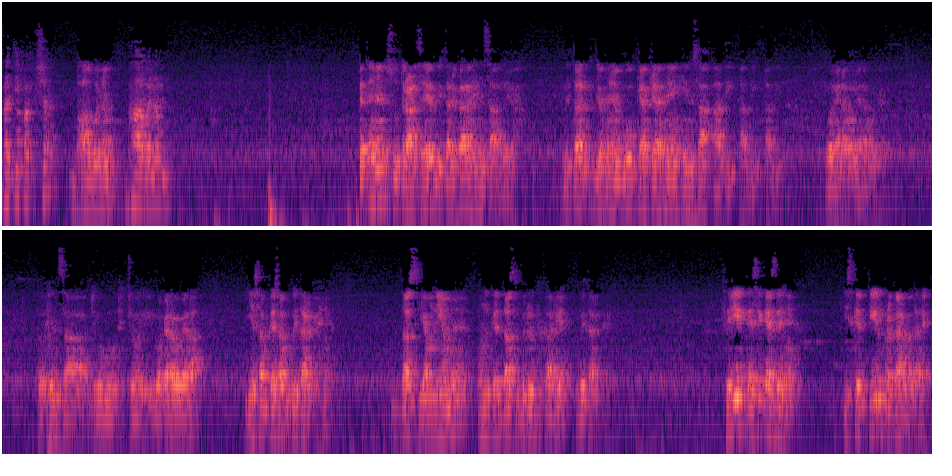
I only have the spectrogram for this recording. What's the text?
प्रतिपक्ष भावनम। भावनम। कहते हैं सूत्रार्थ से वितर्क हिंसा आदय वितर्क जो है, वो क्या क्या है? हिंसा आदि आदि आदि। वगैरह वगैरह वगैरह। तो हिंसा, झूठ, चोरी, वगैरह वगैरह, ये सब के सब वितर्क हैं। दस यम नियम है, उनके दस विरुद्ध कार्य वितर्क है। फिर ये कैसे कैसे हैं? इसके तीन प्रकार बताए।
